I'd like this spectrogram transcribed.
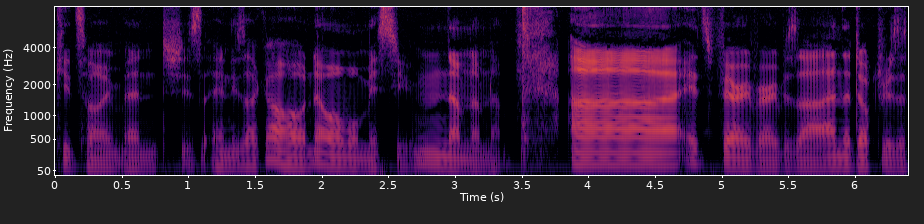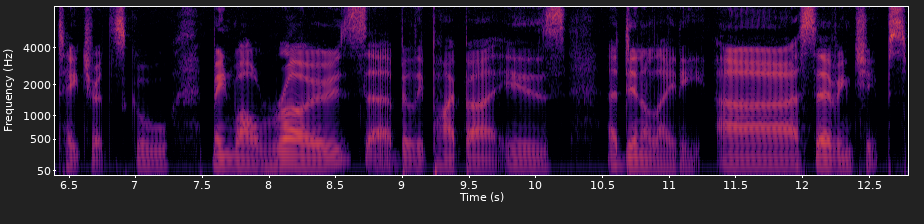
kid's home and she's and he's like, oh, no one will miss you. Mm, num num num. Uh, it's very very bizarre. And the doctor is a teacher at the school. Meanwhile, Rose, uh, Billie Piper, is a dinner lady, uh, serving chips.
